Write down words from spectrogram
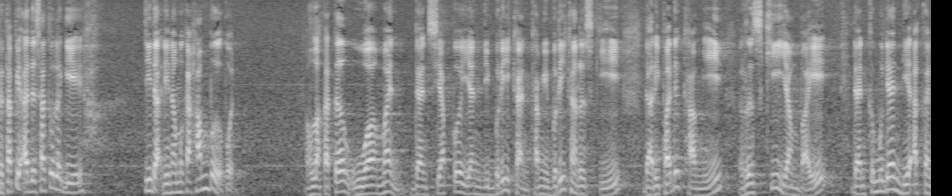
Tetapi ada satu lagi tidak dinamakan hamba pun. Allah kata waman dan siapa yang diberikan kami berikan rezeki daripada kami rezeki yang baik dan kemudian dia akan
